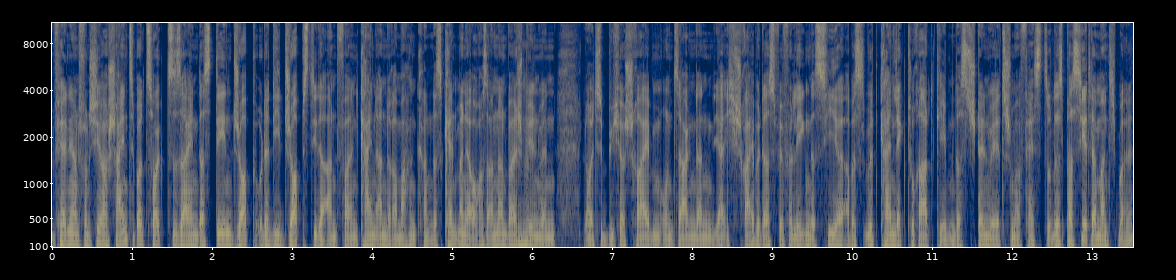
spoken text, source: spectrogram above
Ferdinand von Schirach scheint überzeugt zu sein, dass den Job oder die Jobs, die da anfallen, kein anderer machen kann. Das kennt man ja auch aus anderen Beispielen, Mhm. wenn Leute Bücher schreiben und sagen dann, ja, ich schreibe das, wir verlegen das hier, aber es wird kein Lektorat geben. Das stellen wir jetzt schon mal fest. So, das passiert ja manchmal.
